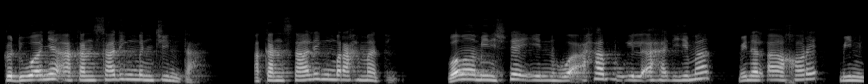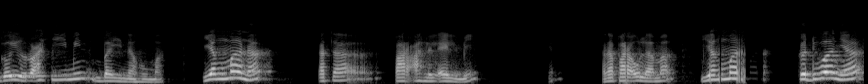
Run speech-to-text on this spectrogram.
keduanya akan saling mencinta akan saling merahmati. Wa ma min syai'in huwa ahabbu ila ahadihima minal akhari min ghairi rahimin bainahuma. Yang mana kata para ahli ilmi, kata para ulama, yang mana keduanya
